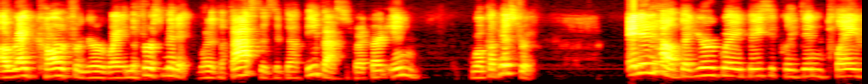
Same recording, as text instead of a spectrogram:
a red card for Uruguay in the first minute, one of the fastest, if not the fastest red card in World Cup history. It didn't help that Uruguay basically didn't play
